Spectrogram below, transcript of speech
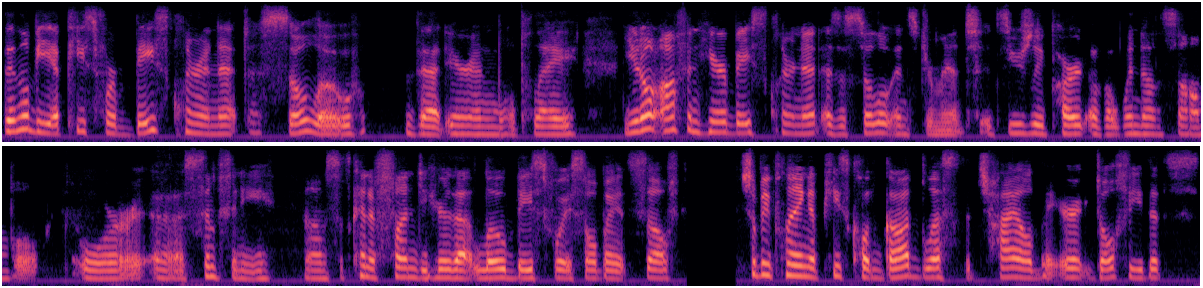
Then there'll be a piece for bass clarinet solo that Erin will play. You don't often hear bass clarinet as a solo instrument. It's usually part of a wind ensemble or a symphony um, so it's kind of fun to hear that low bass voice all by itself. She'll be playing a piece called God Bless the Child by Eric Dolphy that's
